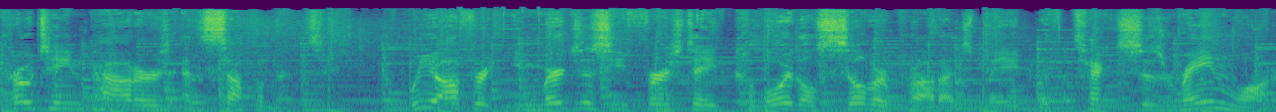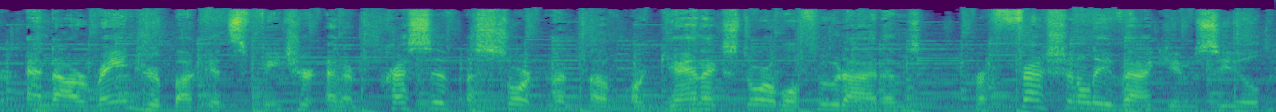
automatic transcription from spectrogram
protein powders, and supplements. We offer emergency first aid colloidal silver products made with Texas rainwater, and our Ranger buckets feature an impressive assortment of organic storable food items professionally vacuum sealed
